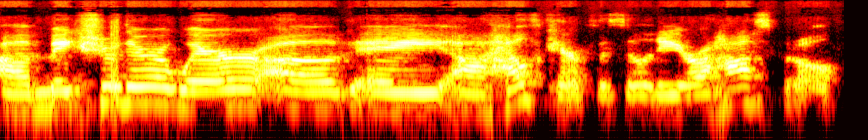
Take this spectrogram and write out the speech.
uh, make sure they're aware of a, a healthcare facility or a hospital.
